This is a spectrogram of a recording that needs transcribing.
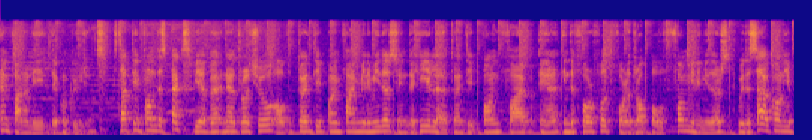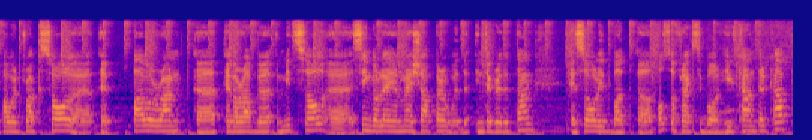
and finally the conclusions. Starting from the specs, we have a neutral shoe of 20.5 millimeters in the heel, 20.5 in the forefoot for a drop of 4 millimeters, with a Saucony Power Track sole, uh, a Power Run uh, Evarub midsole, uh, a single layer mesh upper with integrated tongue, a solid but uh, also flexible heel counter cup,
